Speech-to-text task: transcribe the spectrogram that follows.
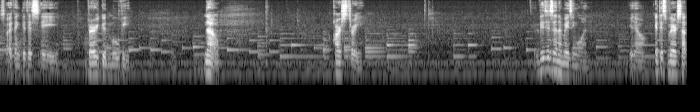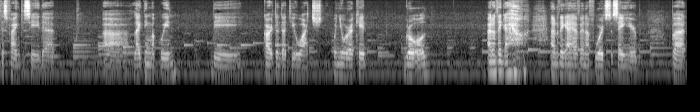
So I think this is a very good movie. Now, Cars 3. This is an amazing one. You know, it is very satisfying to see that uh, Lightning McQueen, the cartoon that you watched when you were a kid, grow old. I don't think I have, I don't think I have enough words to say here, but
